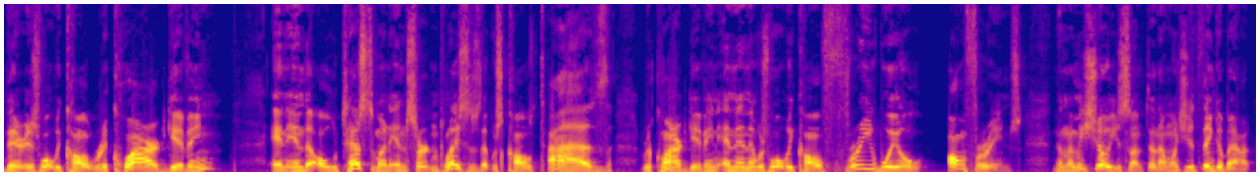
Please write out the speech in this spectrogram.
There is what we call required giving, and in the Old Testament, in certain places, that was called tithes, required giving, and then there was what we call free will offerings. Now, let me show you something I want you to think about.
